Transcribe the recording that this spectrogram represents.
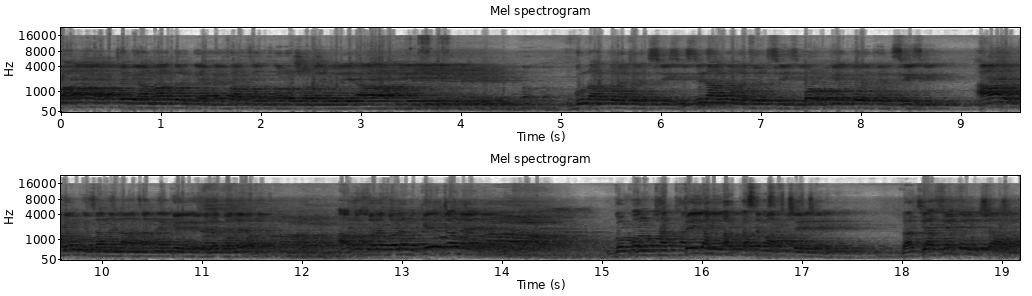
পাপ থেকে আমাদেরকে হেফাজত করো সবাই বলি গুনাহ করে ফেলছি, জিনা করে ফেলছি করে ফেলছি। আর কেউ জানে না, জানে কে? জোরে বলেন। আরও জোরে বলেন, কে জানে? গোপন থাকতেই আল্লাহর কাছে মাফ চেয়ে রাজি আছি তো ইনশাআল্লাহ?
